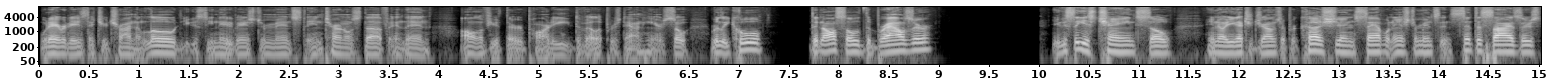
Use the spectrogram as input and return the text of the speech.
whatever it is that you're trying to load. You can see native instruments, the internal stuff, and then all of your third party developers down here. So really cool. Then also the browser, you can see it's changed. So, you know, you got your drums and percussion, sampled instruments, and synthesizers.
